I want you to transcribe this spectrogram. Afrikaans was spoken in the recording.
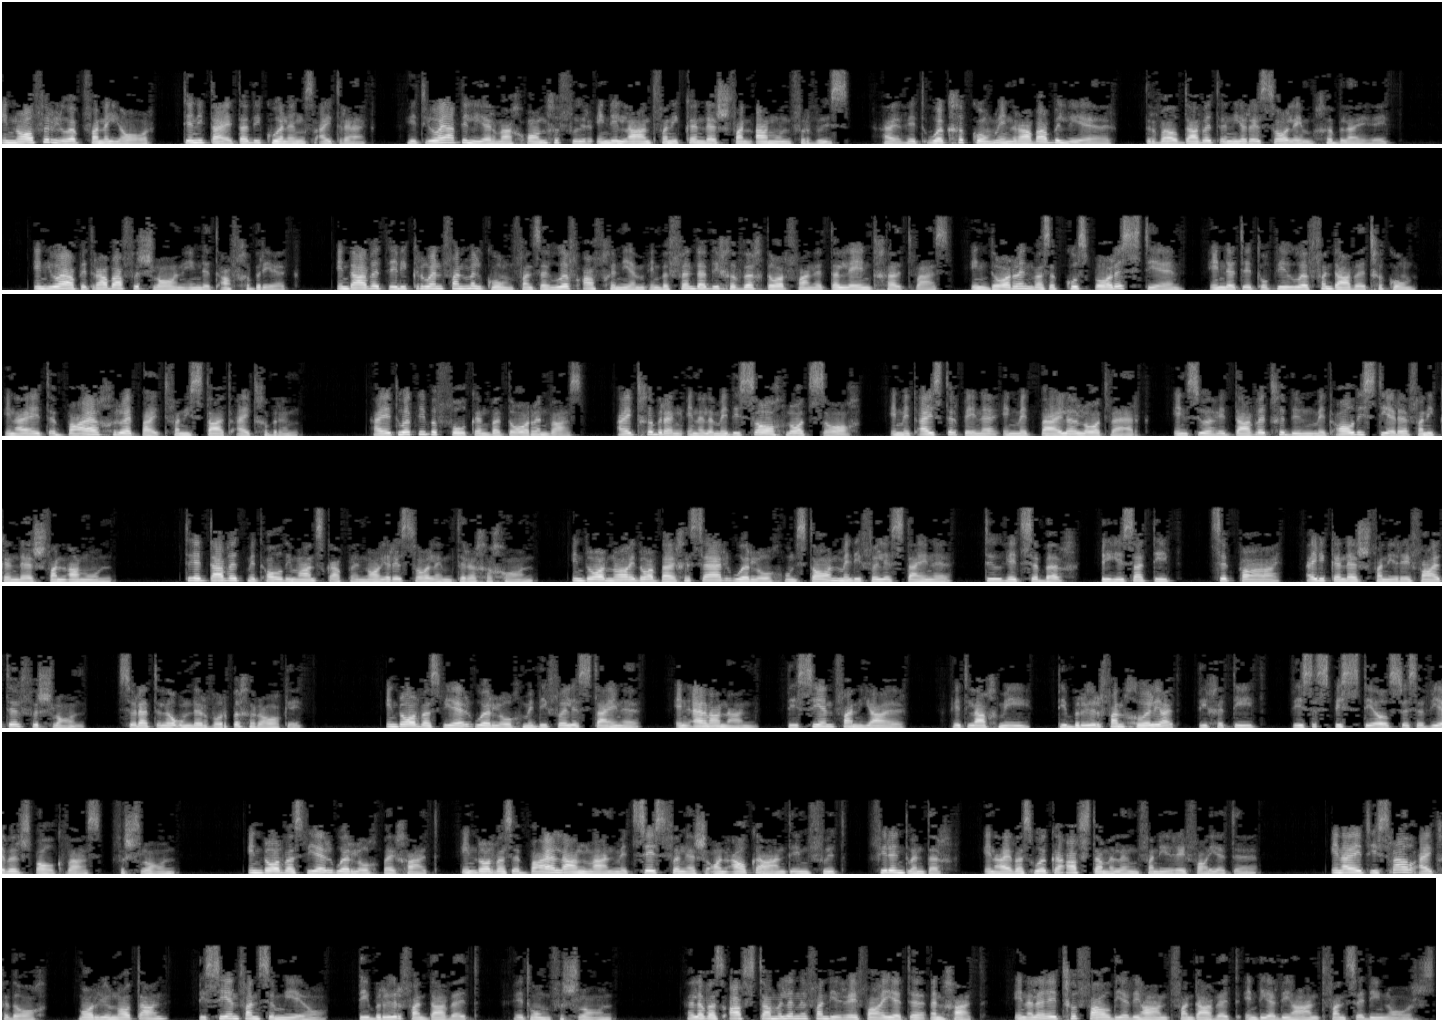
In na verloop van een jaar, teen die tijd dat die konings uitrek, het Joab die leermag aangevoer in die land van die kinders van Ammon verwoes. Hij het ook gekom in Rabba beleer, terwijl David in Jerusalem geblei het. En Joab het Rabba verslaan en dit afgebreek. En David het die kroon van Melkom van zijn hoof afgeneem en bevind dat die gewicht daarvan het talent goud was, en daarin was een kostbare steen, en dit het op die hoof van David gekom, en hij het een baie groot buit van die stad uitgebring. Hij het ook die bevolking wat daarin was, uitgebring en hulle met die saag laat saag, en met ijsterpenne en met bijlen laat werk, en so het David gedoen met al die steden van die kinders van Ammon. Toe het David met al die manskappen naar Jerusalem teruggegaan, en daarna het daar by geser oorlog ontstaan met die Filisteine, toe het Sibig, Behesatit, Sipai, uit die kinders van die Refaite verslaan, zodat hulle onderworpen geraak het. En daar was weer oorlog met die Filisteine, en Elanan, die sien van Jair, het Lachmi, die broer van Goliath, die getiet, wie sy spiesteel soos een webersbalk was, verslaan. En daar was weer oorlog bij Gad, en daar was een baie lang man met zes vingers aan elke hand en voet, 24, en hij was ook een afstammeling van die Refaïte. En hij het Israël uitgedaag, maar Jonathan, die sien van Simeo, die broer van David, het hom verslaan. Hulle was afstammelingen van die Refaïte in Gad, en hulle het geval dier die hand van David en dier die hand van sy dienaars.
